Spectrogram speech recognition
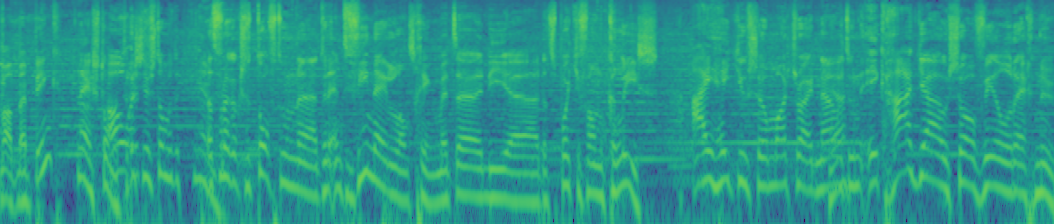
Wat, bij Pink? Nee, stom. Oh, je stom... Dat vond ik ook zo tof toen, eh, toen MTV Nederlands ging. Met eh, die, eh, dat spotje van Khalees. I hate you so much right now. Ja? En toen ik haat jou zoveel recht nu.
